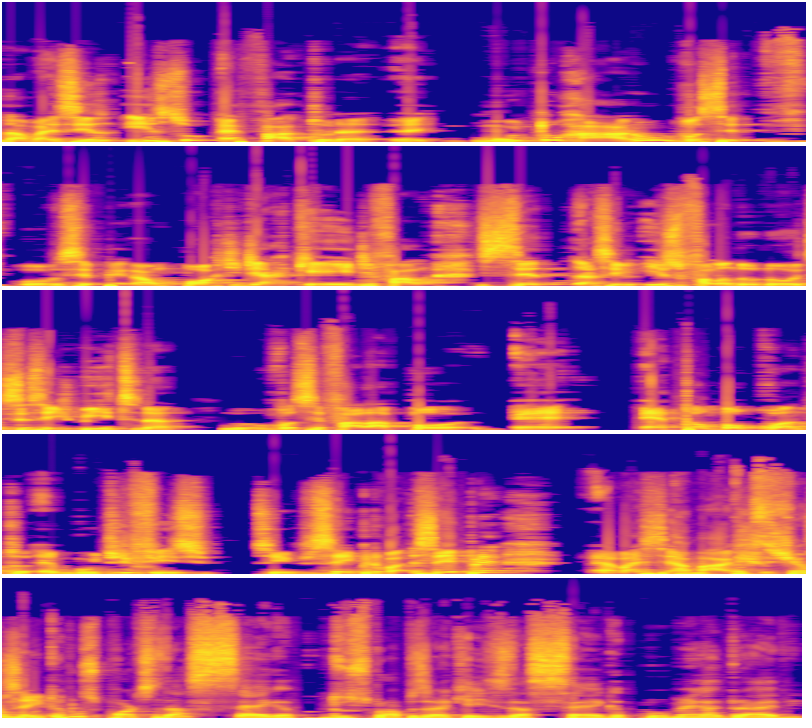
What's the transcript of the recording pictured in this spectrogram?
Não, mas isso é fato, né? É muito raro você, você pegar um porte de arcade e falar. Ser, assim, isso falando no 16 bits, né? Você falar, pô, é, é tão bom quanto. É muito difícil. Sim, sempre vai, sempre é, vai ser abaixo. tinha sempre. muito nos ports da SEGA, dos próprios arcades da SEGA pro Mega Drive.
